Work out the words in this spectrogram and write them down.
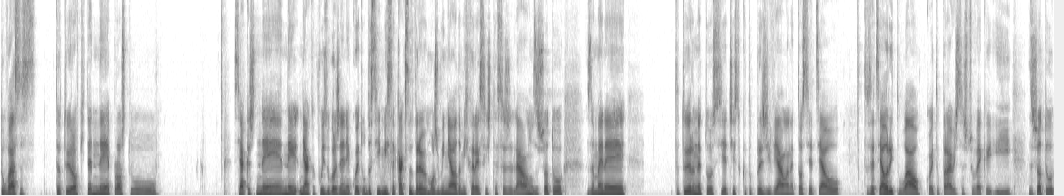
това с татуировките не е просто... Сякаш не е, не е някакво изображение, което да си мисля как след време може би няма да ми хареса и ще съжалявам, защото за мен е татуирането си е чисто като преживяване. То си е цяло, е цял ритуал, който правиш с човека. И защото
